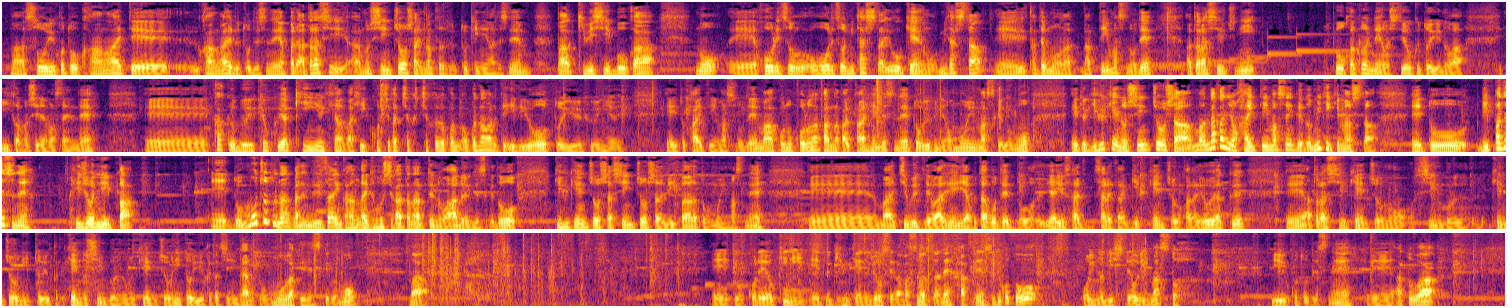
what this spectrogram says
まあそういうことを考えて、考えるとですね、やっぱり新しいあの新庁舎になった時にはですね、まあ厳しい防火の、えー、法律を、法律を満たした要件を満たした、えー、建物になっていますので、新しいうちに防火訓練をしておくというのはいいかもしれませんね。えー、各部局や金融機関が引っ越しが着々と行われているよというふうに、えー、と書いていますので、まあ、このコロナ禍の中で大変ですねというふうには思いますけども、えっ、ー、と、岐阜県の新庁舎、まあ、中には入っていませんけど、見てきました。えっ、ー、と、立派ですね。非常に立派。えっ、ー、と、もうちょっとなんかね、デザイン考えてほしかったなっていうのはあるんですけど、岐阜県庁舎、新庁舎で立派だと思いますね。えー、まあ一部ではね、矢蓋御殿と揶揄された岐阜県庁からようやく、えー、新しい県庁のシンボル、県庁にというか、県のシンボルの県庁にという形になると思うわけですけども、まあ、えっ、ー、と、これを機に、えっ、ー、と、岐阜県の行政がますますはね、発展することをお祈りしておりますということですね。えー、あとは、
